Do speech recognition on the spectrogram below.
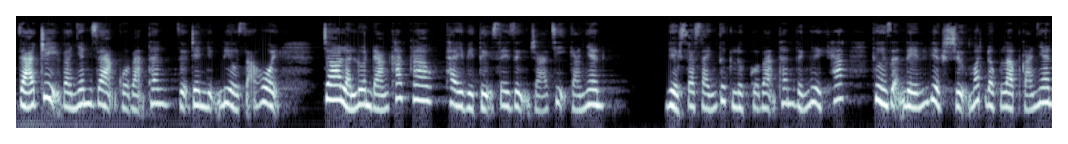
giá trị và nhân dạng của bản thân dựa trên những điều xã hội cho là luôn đáng khát khao thay vì tự xây dựng giá trị cá nhân. Việc so sánh thực lực của bản thân với người khác thường dẫn đến việc sự mất độc lập cá nhân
